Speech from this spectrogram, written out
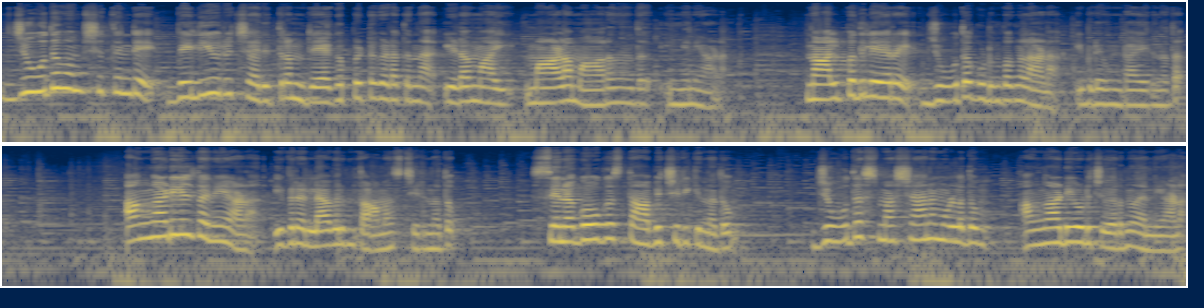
ജൂതവംശത്തിന്റെ വലിയൊരു ചരിത്രം രേഖപ്പെട്ടു കിടക്കുന്ന ഇടമായി മാള മാറുന്നത് ഇങ്ങനെയാണ്. നാൽപ്പതിലേറെ ജൂത കുടുംബങ്ങളാണ് ഇവിടെ ഉണ്ടായിരുന്നത്. അങ്ങാടിയിൽ തന്നെയാണ് ഇവരെല്ലാവരും താമസിച്ചിരുന്നതും. സിനഗോഗ് സ്ഥാപിച്ചിരിക്കുന്നതും ജൂത ശ്മശാനമുള്ളതും അങ്ങാടിയോട് ചേർന്ന് തന്നെയാണ്.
